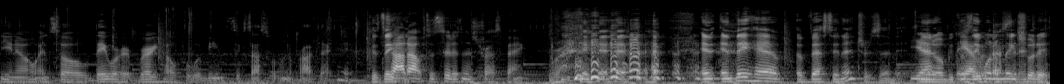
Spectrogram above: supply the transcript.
you know. And so they were very helpful with being successful in the project. Yeah, they- Shout out to Citizens Trust Bank. Right. and and they have a vested interest in it. Yeah, you know, because have they, want to make sure that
